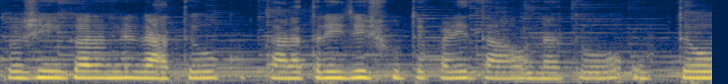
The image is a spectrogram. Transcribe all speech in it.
তো সেই কারণে রাতেও খুব তাড়াতাড়ি যে শুতে পারি তাও না। তো উঠতেও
